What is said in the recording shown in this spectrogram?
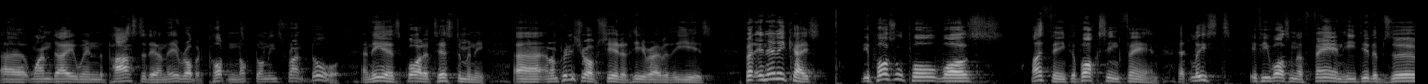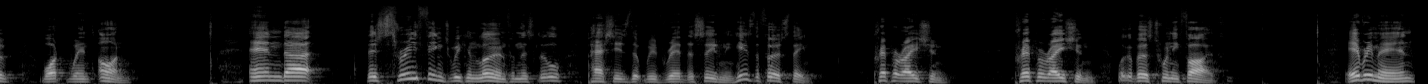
uh, one day when the pastor down there, Robert Cotton, knocked on his front door, and he has quite a testimony, uh, and I'm pretty sure I've shared it here over the years. But in any case, the Apostle Paul was I think, a boxing fan. At least if he wasn't a fan, he did observe what went on. And uh, there's three things we can learn from this little passage that we've read this evening. Here's the first thing preparation. Preparation. Look at verse 25. Every man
